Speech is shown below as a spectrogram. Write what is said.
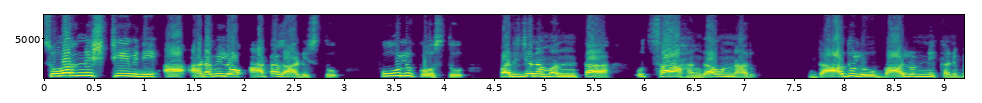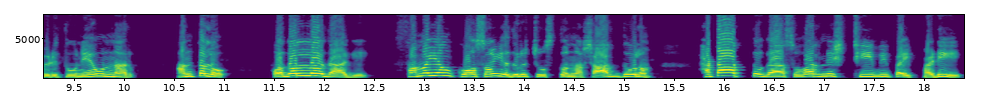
సువర్ణిష్ఠీవిని ఆ అడవిలో ఆటలాడిస్తూ పూలు కోస్తూ పరిజనమంతా ఉత్సాహంగా ఉన్నారు. దాదులు బాలుణ్ణి కనిపెడుతూనే ఉన్నారు. అంతలో పొదల్లో దాగి సమయం కోసం ఎదురు చూస్తున్న శార్దూలం హఠాత్తుగా సువర్ణిష్ఠీవిపై పడి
